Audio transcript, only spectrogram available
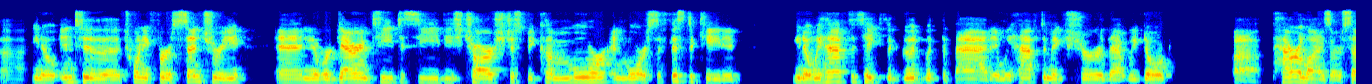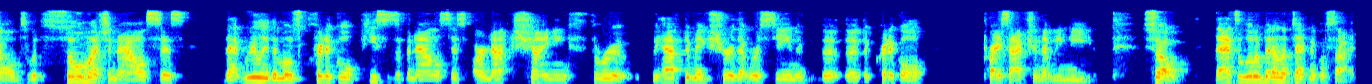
uh, you know, into the 21st century, and you know, we're guaranteed to see these charts just become more and more sophisticated. You know, we have to take the good with the bad, and we have to make sure that we don't uh, paralyze ourselves with so much analysis that really the most critical pieces of analysis are not shining through. We have to make sure that we're seeing the, the, the, the critical price action that we need. So that's a little bit on the technical side.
